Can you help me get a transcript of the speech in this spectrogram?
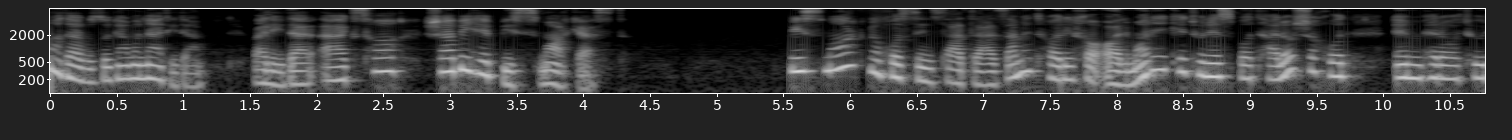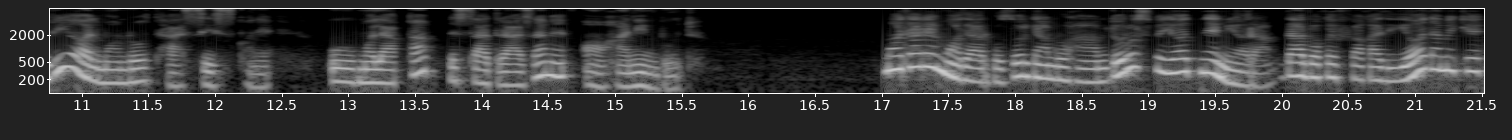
مادر بزرگم رو ندیدم ولی در عکس ها شبیه بیسمارک است. بیسمارک نخستین صدر تاریخ آلمانه که تونست با تلاش خود امپراتوری آلمان رو تأسیس کنه. او ملقب به صدر آهنین بود. مادر مادر بزرگم رو هم درست به یاد نمیارم. در واقع فقط یادمه که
